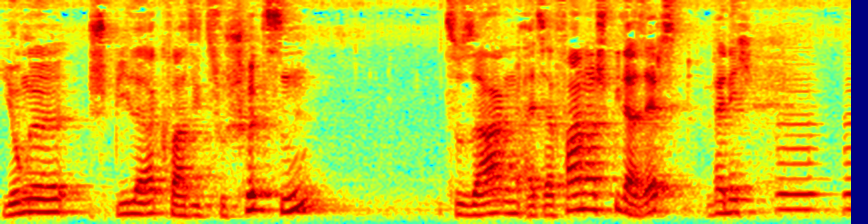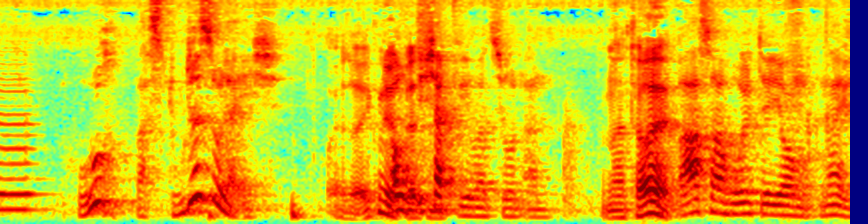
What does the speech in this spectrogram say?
junge Spieler quasi zu schützen, zu sagen, als erfahrener Spieler, selbst wenn ich. Huch, warst du das oder ich? Also ich nicht Oh, wissen. ich habe Vibration an. Na toll. Barca holt de Jong. Na gut,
